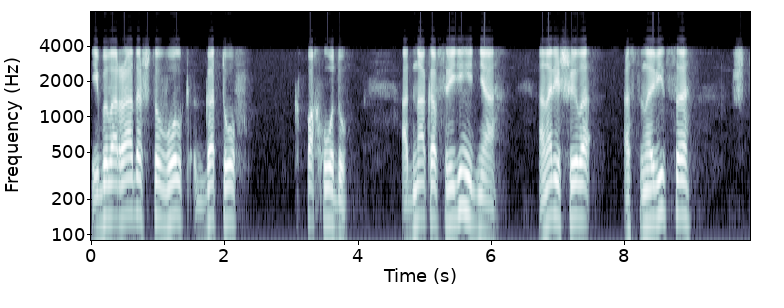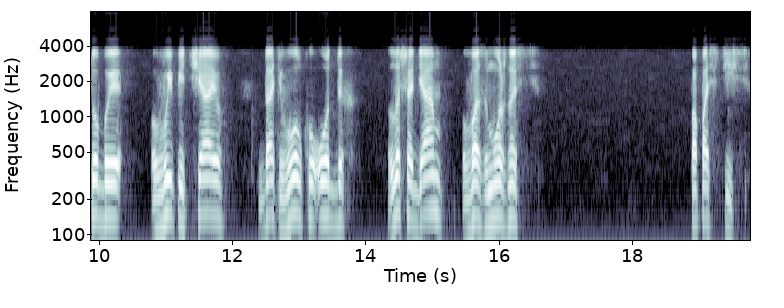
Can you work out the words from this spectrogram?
и была рада, что волк готов к походу. Однако в середине дня она решила остановиться, чтобы выпить чаю, дать волку отдых, лошадям возможность попастись.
